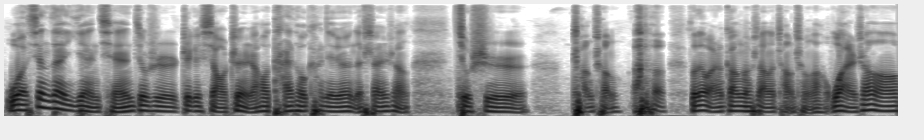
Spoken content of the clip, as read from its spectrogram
我现在眼前就是这个小镇，然后抬头看见远远的山上，就是。长城，昨天晚上刚刚上的长城啊，晚上啊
